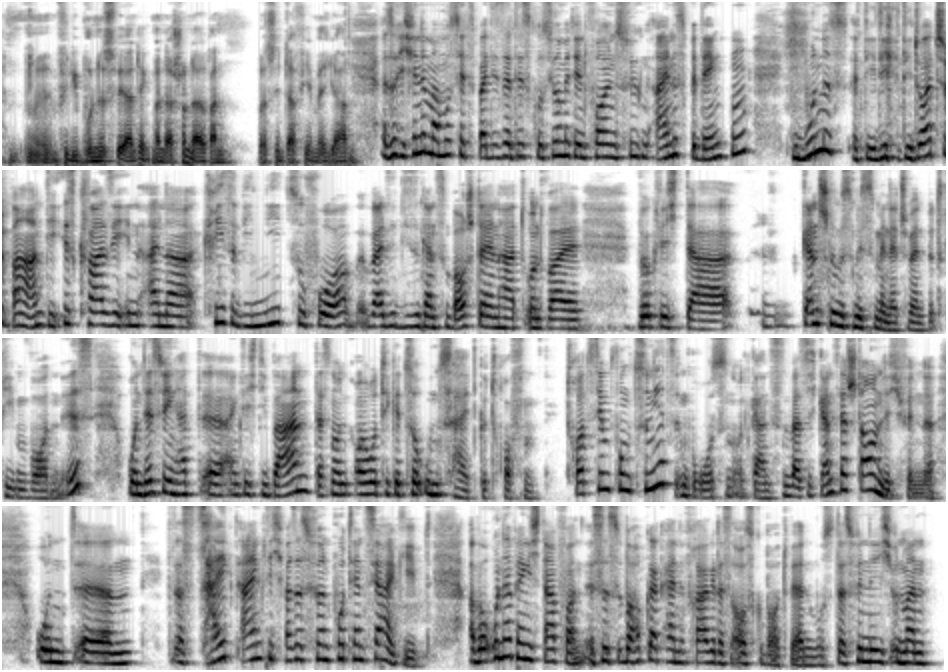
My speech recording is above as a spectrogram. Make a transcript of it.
für die Bundeswehr, denkt man da schon daran. Was sind da vier Milliarden? Also ich finde, man muss jetzt bei dieser Diskussion mit den vollen Zügen eines bedenken. Die Bundes, die, die, die Deutsche Bahn, die ist quasi in einer Krise wie nie zuvor, weil sie diese ganzen Baustellen hat und weil wirklich da ganz schlimmes Missmanagement betrieben worden ist. Und deswegen hat äh, eigentlich die Bahn das 9-Euro-Ticket zur Unzeit getroffen. Trotzdem funktioniert es im Großen und Ganzen, was ich ganz erstaunlich finde. Und ähm, das zeigt eigentlich, was es für ein Potenzial gibt. Aber unabhängig davon ist es überhaupt gar keine Frage, dass ausgebaut werden muss. Das finde ich, und man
